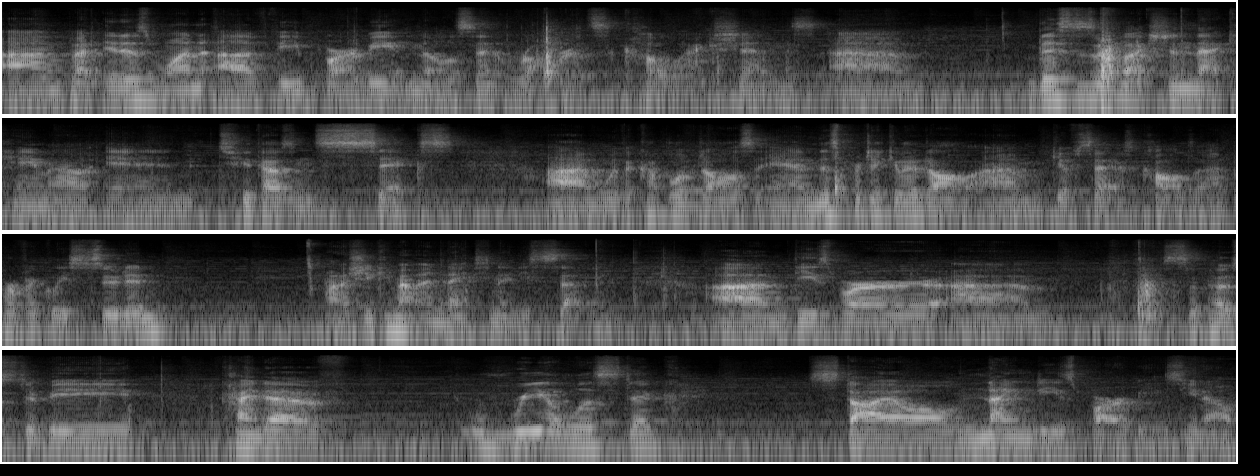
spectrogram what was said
Um, but it is one of the Barbie Millicent Roberts collections. Um, this is a collection that came out in 2006 um, with a couple of dolls, and this particular doll um, gift set is called uh, Perfectly Suited. Uh, she came out in 1997. Um, these were um, supposed to be kind of realistic style 90s Barbies, you know.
